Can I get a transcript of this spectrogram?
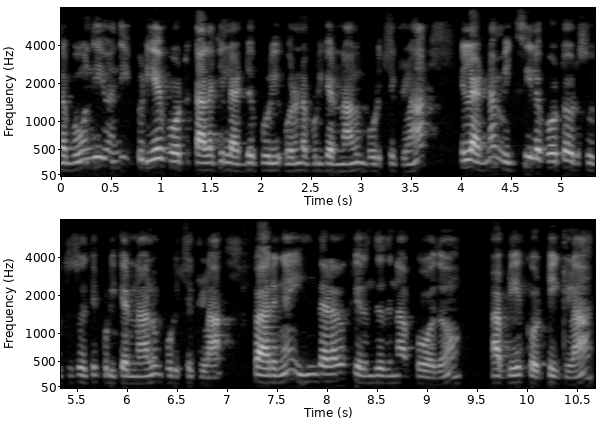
இந்த பூந்தி வந்து இப்படியே போட்டு கலக்கி லட்டு புடி உருண்டை பிடிக்கிறனாலும் பிடிச்சிக்கலாம். இல்லாட்டினா மிக்சியில் போட்டு ஒரு சுற்றி சுற்றி பிடிக்கிறனாலும் பிடிச்சிக்கலாம். பாருங்க இந்த அளவுக்கு இருந்ததுன்னா போதும். அப்படியே கொட்டிக்கலாம்.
